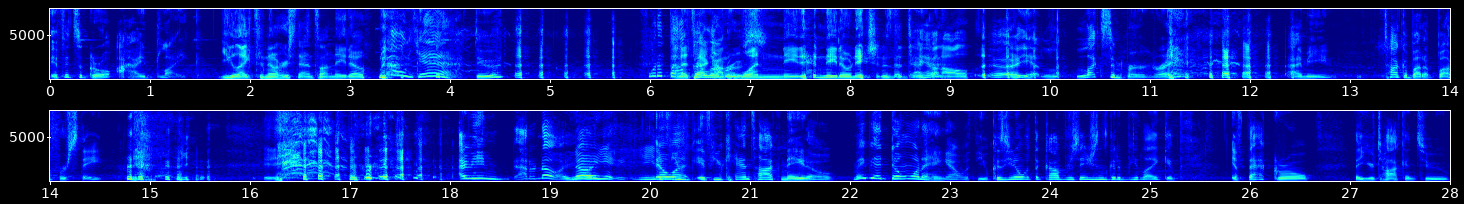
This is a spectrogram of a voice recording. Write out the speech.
a if it's a girl I'd like. You like to know her stance on NATO? Oh yeah, dude. What An about attack Belarus? on one NATO, NATO nation is an attack yeah. on all. uh, yeah, Lu- Luxembourg, right? I mean, talk about a buffer state. I mean, I don't know. No, you- you if know what? if you can't talk NATO, maybe I don't want to hang out with you because you know what the conversation's going to be like if if that girl that you're talking to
